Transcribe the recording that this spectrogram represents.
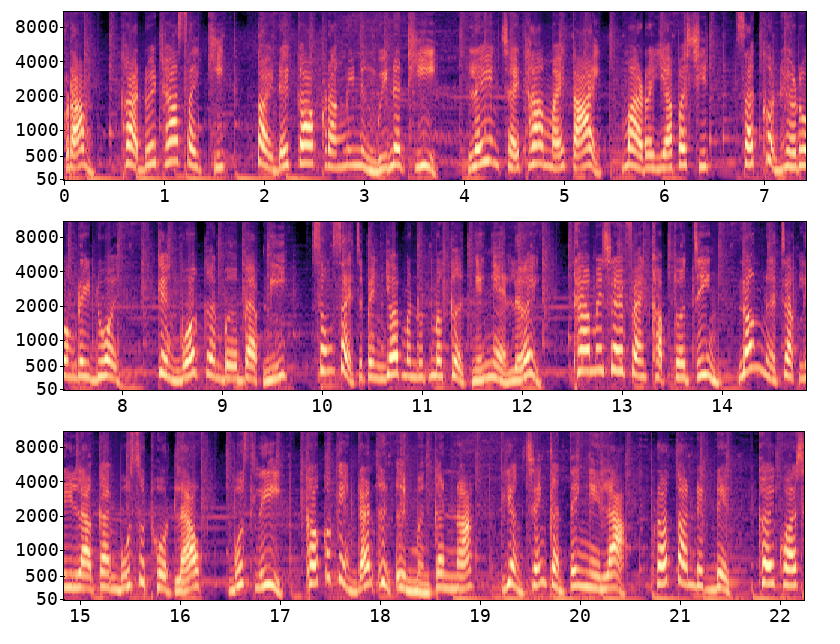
กรัม ขาดด้วยท่าไซคิก ต่อยได้ 9 ครั้งใน 1 วินาที และยังใช้ท่าไม้ตาย มาระยะประชิด ซัดขนให้ร่วงได้ด้วย เก่งเวอร์เกินเบอร์แบบนี้ สงสัยจะเป็นยอดมนุษย์มาเกิดแง่ๆเลย ถ้าไม่ใช่แฟนคลับตัวจริง นอกเหนือจากลีลาการบูสสุดโหดแล้วบุสลีเขาก็เก่งด้านอื่นๆ เหมือนกันนะ อย่างเช่นการเต้นไงล่ะ เพราะตอนเด็กๆ เคยคว้าแช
